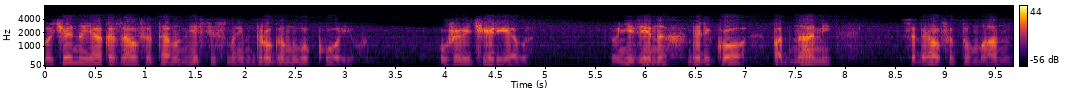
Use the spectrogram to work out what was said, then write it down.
Случайно я оказался там вместе с моим другом Лукою. Уже вечерело. В низинах далеко под нами собирался туман.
